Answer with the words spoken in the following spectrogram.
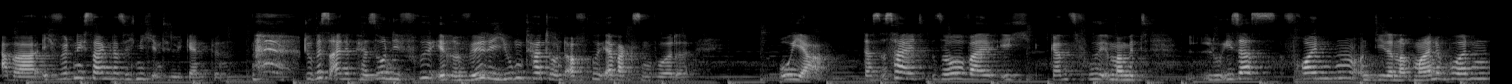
aber ich würde nicht sagen, dass ich nicht intelligent bin. Du bist eine Person, die früh ihre wilde Jugend hatte und auch früh erwachsen wurde. Oh ja, das ist halt so, weil ich ganz früh immer mit Luisas Freunden und die dann auch meine wurden,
